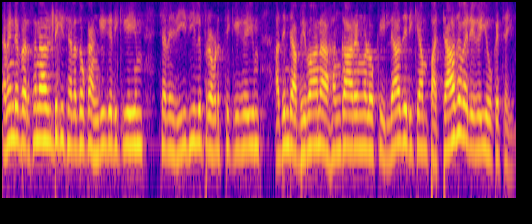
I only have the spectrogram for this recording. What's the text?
എന്റെ പേഴ്സണാലിറ്റിക്ക് ചിലതൊക്കെ അംഗീകരിക്കുകയും ചില രീതിയിൽ പ്രവർത്തിക്കുകയും അതിന്റെ അഭിമാന അഹങ്കാരങ്ങളൊക്കെ ഇല്ലാതിരിക്കാൻ പറ്റാതെ വരികയും ഒക്കെ ചെയ്യും.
